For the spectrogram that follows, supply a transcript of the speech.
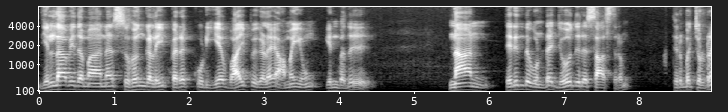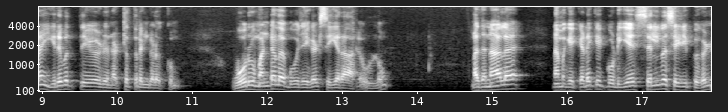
எல்லாவிதமான சுகங்களை பெறக்கூடிய வாய்ப்புகளை அமையும் என்பது நான் தெரிந்து கொண்ட ஜோதிட சாஸ்திரம். திரும்ப சொல்கிறேன் இருபத்தேழு நட்சத்திரங்களுக்கும் ஒரு மண்டல பூஜைகள் செய்யறாக உள்ளோம். அதனால் நமக்கு கிடைக்கக்கூடிய செல்வ செழிப்புகள்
